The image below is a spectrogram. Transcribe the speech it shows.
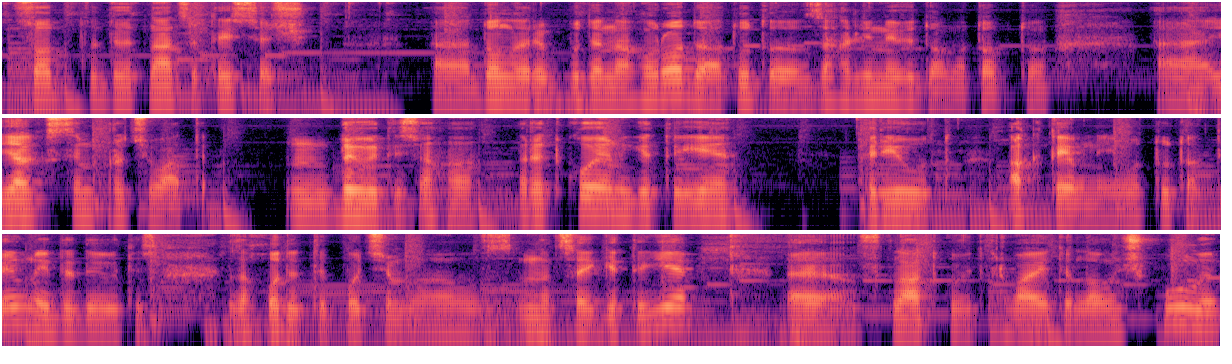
519 тисяч е, доларів буде нагорода, а тут е, взагалі невідомо. Тобто, як з цим працювати? М, Дивитесь, ага, Redcoin, GTE, період активний. От тут активний, де дивитесь, заходите потім на цей GTE, вкладку відкриваєте лаунчпули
